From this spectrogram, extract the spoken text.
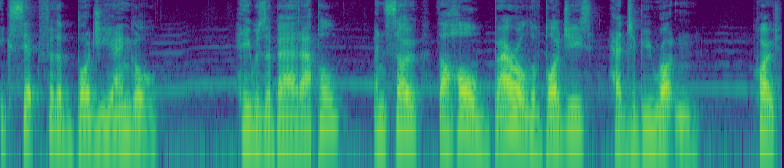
except for the bodgy angle. He was a bad apple, and so the whole barrel of bodgies had to be rotten. Quote,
